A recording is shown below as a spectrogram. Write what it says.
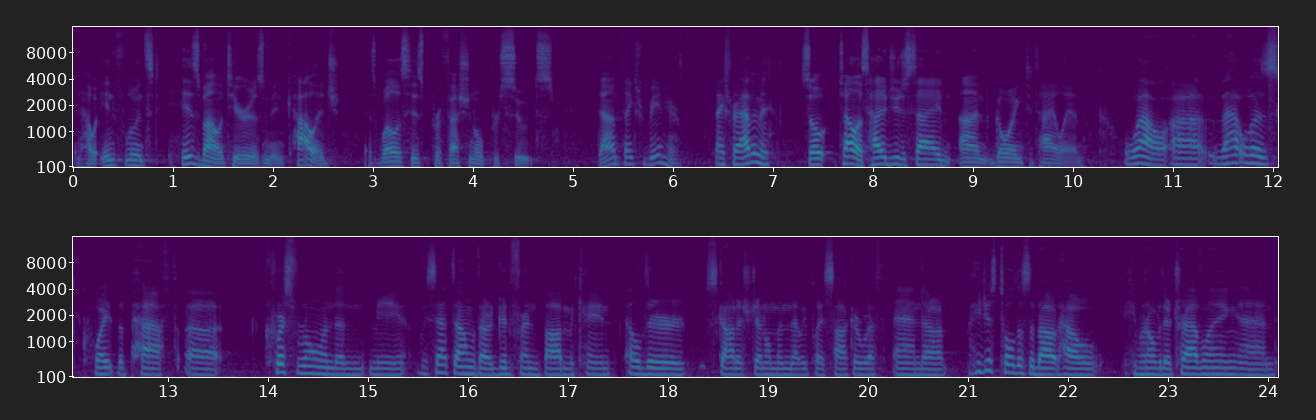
and how it influenced his volunteerism in college as well as his professional pursuits. Dom, thanks for being here. Thanks for having me. So tell us, how did you decide on going to Thailand? Well, uh, that was quite the path. Uh, Chris Rowland and me, we sat down with our good friend Bob McCain, elder Scottish gentleman that we play soccer with, and uh, he just told us about how he went over there traveling and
